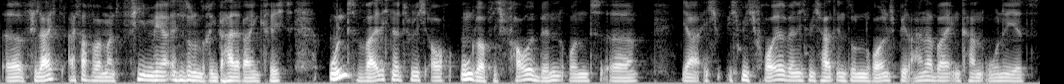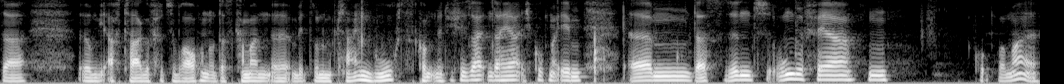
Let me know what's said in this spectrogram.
Äh, vielleicht einfach, weil man viel mehr in so einem Regal reinkriegt und weil ich natürlich auch unglaublich faul bin und äh, ja, ich, ich mich freue, wenn ich mich halt in so ein Rollenspiel einarbeiten kann, ohne jetzt da irgendwie acht Tage für zu brauchen. Und das kann man äh, mit so einem kleinen Buch, das kommt mit wie viele Seiten daher? Ich gucke mal eben. Ähm, das sind ungefähr, hm, gucken wir mal,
